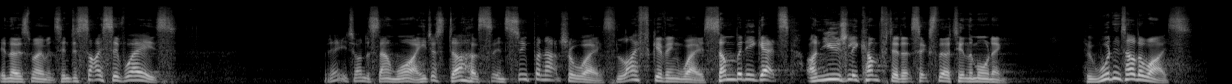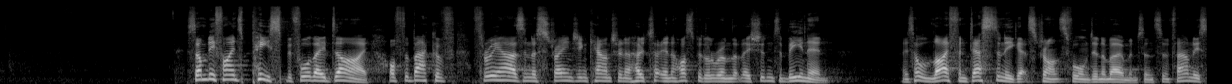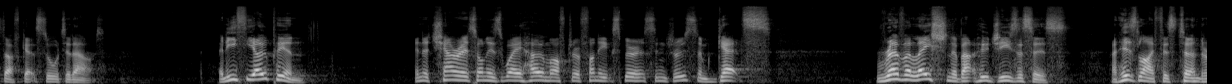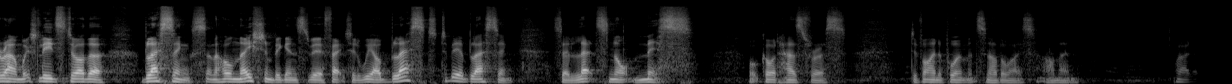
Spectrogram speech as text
in those moments in decisive ways. We don't need to understand why. He just does in supernatural ways, life-giving ways. Somebody gets unusually comforted at 6:30 in the morning who wouldn't otherwise. Somebody finds peace before they die off the back of three hours in a strange encounter in a, hotel, in a hospital room that they shouldn't have been in. And his whole life and destiny gets transformed in a moment, and some family stuff gets sorted out. An Ethiopian in a chariot on his way home after a funny experience in Jerusalem gets revelation about who Jesus is. And his life is turned around, which leads to other blessings, and the whole nation begins to be affected. We are blessed to be a blessing, so let's not miss what God has for us, divine appointments and otherwise. Amen.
